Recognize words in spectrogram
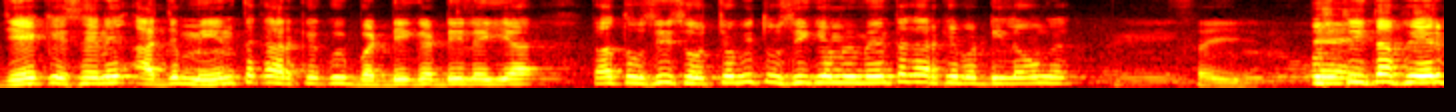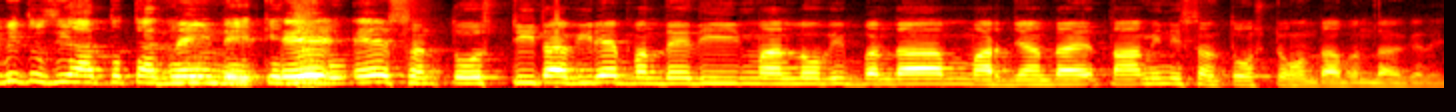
ਜੇ ਕਿਸੇ ਨੇ ਅੱਜ ਮਿਹਨਤ ਕਰਕੇ ਕੋਈ ਵੱਡੀ ਗੱਡੀ ਲਈ ਆ ਤਾਂ ਤੁਸੀਂ ਸੋਚੋ ਵੀ ਤੁਸੀਂ ਕਿਵੇਂ ਮਿਹਨਤ ਕਰਕੇ ਵੱਡੀ ਲਓਗੇ ਸਹੀ। ਉਸਤੀ ਤਾਂ ਫੇਰ ਵੀ ਤੁਸੀਂ ਆਪ ਤੋਂ ਤੱਕ ਨਹੀਂ ਦੇਖ ਕੇ ਇਹ ਇਹ ਸੰਤੁਸ਼ਟੀ ਤਾਂ ਵੀਰੇ ਬੰਦੇ ਦੀ ਮੰਨ ਲਓ ਵੀ ਬੰਦਾ ਮਰ ਜਾਂਦਾ ਹੈ ਤਾਂ ਵੀ ਨਹੀਂ ਸੰਤੁਸ਼ਟ ਹੁੰਦਾ ਬੰਦਾ ਕਦੇ।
